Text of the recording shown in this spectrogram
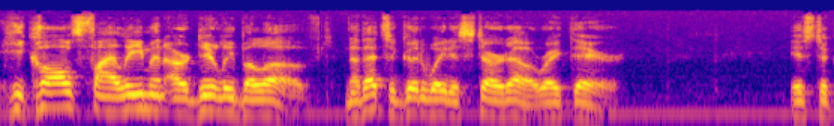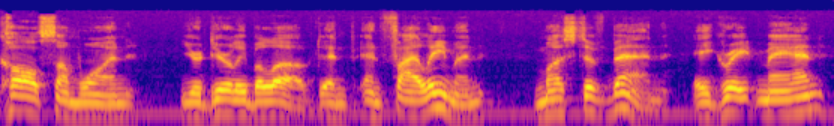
He calls Philemon our dearly beloved. Now, that's a good way to start out right there, is to call someone your dearly beloved. And, and Philemon must have been a great man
